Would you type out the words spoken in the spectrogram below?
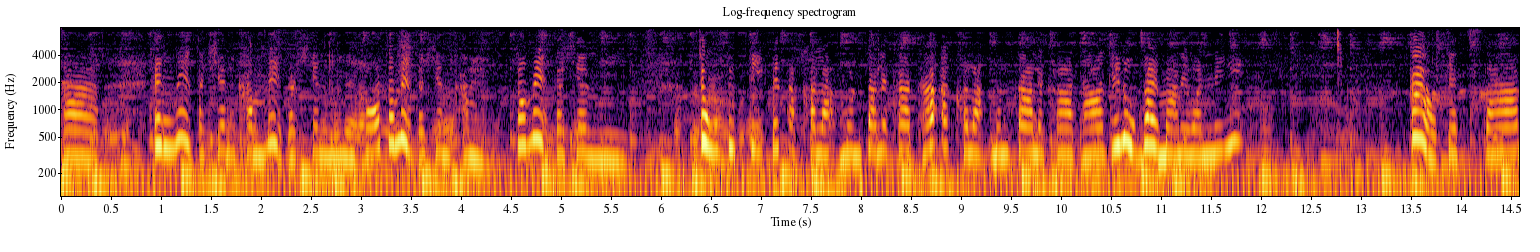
ชาเองแม่ตะเคียนคำแม่ตะเคียนมีขอเจ้าแม่ตะเคียนคำเจ้าแม่ตะเคียนมีจงจุติเป็นอักขระมนตาเลคาถาอักขระมนตาเลคาถาที่ลูกได้มาในวันนี้เก้าเจ็ดสาม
